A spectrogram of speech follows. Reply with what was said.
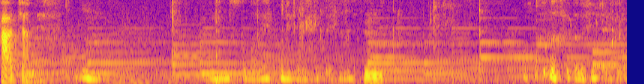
母ちゃんです。うん。そうだね。骨掘りしてくれたね。うん。ほとんど作ったのしんちゃんやけどね。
